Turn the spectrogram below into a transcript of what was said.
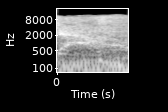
Yeah.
